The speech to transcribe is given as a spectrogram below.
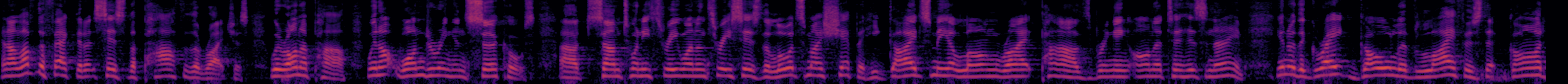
And I love the fact that it says the path of the righteous. We're on a path. We're not wandering in circles. Uh, Psalm 23, 1 and 3 says, The Lord's my shepherd. He guides me along right paths, bringing honor to his name. You know, the great goal of life is that God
